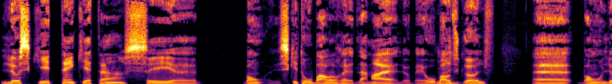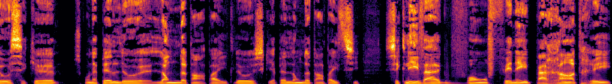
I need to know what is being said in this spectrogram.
là, ce qui est inquiétant, c'est euh, bon, ce qui est au bord euh, de la mer, là, ben, au bord du golfe. euh, bon, là, c'est que ce qu'on appelle là, euh, l'onde de tempête, là, ce qu'ils appelle l'onde de tempête ici, c'est que les vagues vont finir par rentrer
